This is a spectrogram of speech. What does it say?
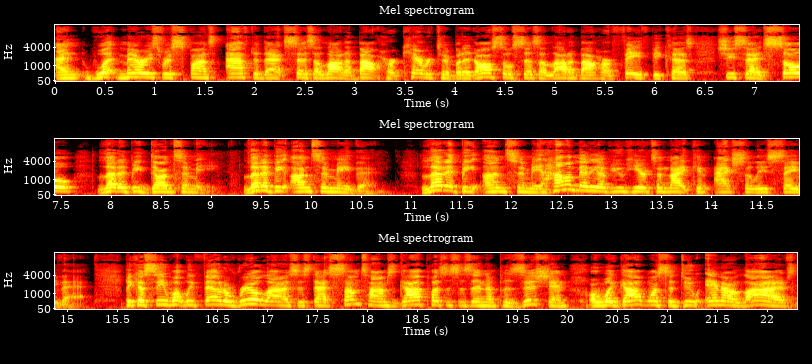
And what Mary's response after that says a lot about her character, but it also says a lot about her faith because she said, So let it be done to me. Let it be unto me then. Let it be unto me. How many of you here tonight can actually say that? Because, see, what we fail to realize is that sometimes God puts us in a position, or what God wants to do in our lives,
